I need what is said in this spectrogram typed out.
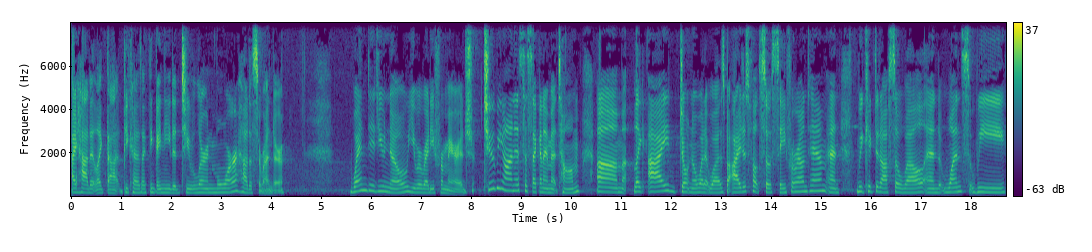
I had it like that because I think I needed to learn more how to surrender. When did you know you were ready for marriage? To be honest, the second I met Tom, um, like I don't know what it was, but I just felt so safe around him and we kicked it off so well. And once we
